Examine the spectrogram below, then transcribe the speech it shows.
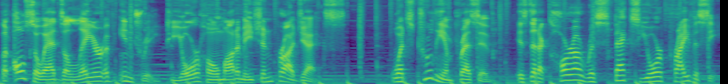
but also adds a layer of intrigue to your home automation projects. What's truly impressive is that Aqara respects your privacy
